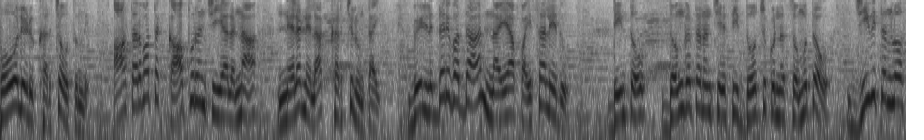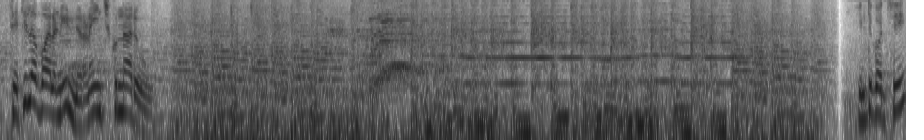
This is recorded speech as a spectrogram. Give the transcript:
బోలెడు ఖర్చు అవుతుంది ఆ తర్వాత కాపురం చేయాలన్నా నెల నెల ఖర్చులుంటాయి. వీళ్ళిద్దరి వద్ద నయా పైసా లేదు. దీంతో దొంగతనం చేసి దోచుకున్న సొమ్ముతో జీవితంలో సెటిల్ అవ్వాలని నిర్ణయించుకున్నారు. ఇంటికి వచ్చి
